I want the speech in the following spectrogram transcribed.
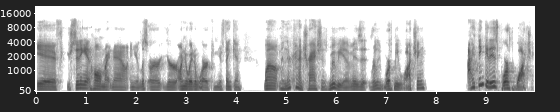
if you're sitting at home right now and you're list or you're on your way to work and you're thinking, well, man, they're kind of trash in this movie. I mean, is it really worth me watching? I think it is worth watching.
